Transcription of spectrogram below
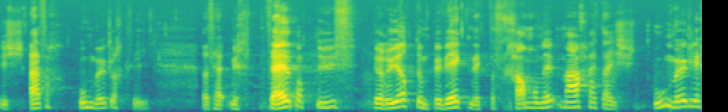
Das war einfach unmöglich. Das hat mich selber tief berührt und bewegt. Das kann man nicht machen, das ist unmöglich,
